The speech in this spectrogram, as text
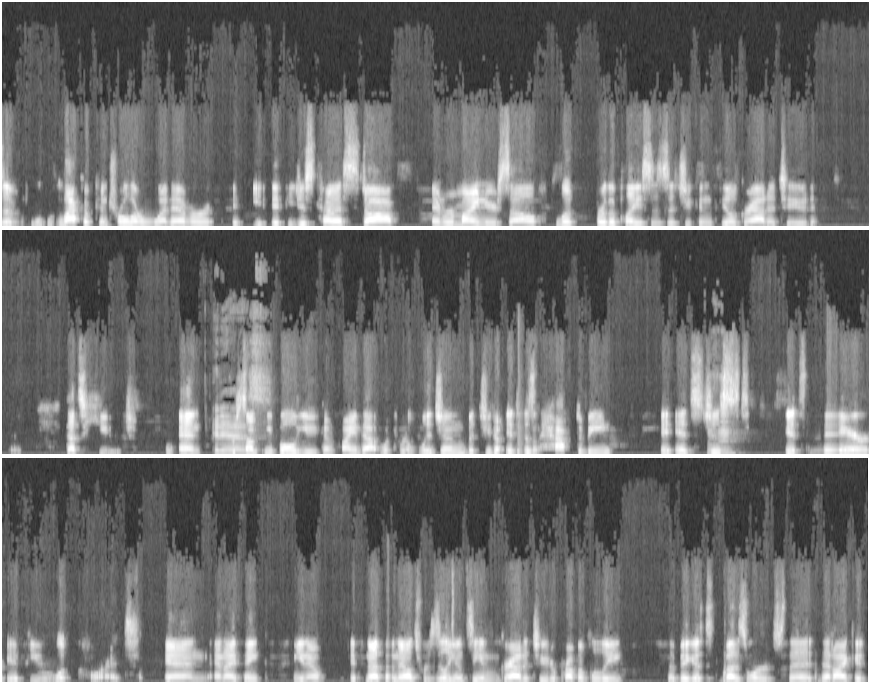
of lack of control or whatever, if you, if you just kind of stop and remind yourself, look for the places that you can feel gratitude. That's huge. And for some people, you can find that with religion, but you don't. It doesn't have to be. It, it's mm-hmm. just mm-hmm. It's there if you look for it and and I think you know if nothing else, resiliency and gratitude are probably the biggest buzzwords that that I could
